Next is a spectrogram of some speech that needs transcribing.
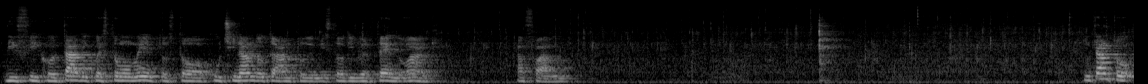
difficoltà di questo momento sto cucinando tanto e mi sto divertendo anche a farlo. Intanto,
